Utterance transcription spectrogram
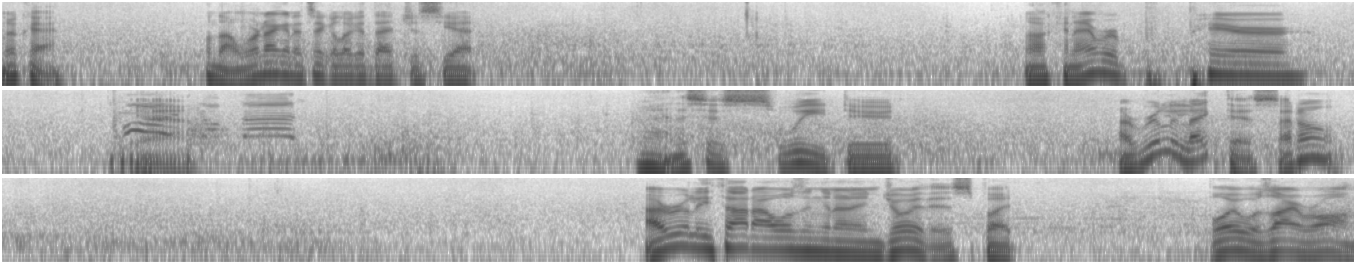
Okay. Hold on. We're not going to take a look at that just yet. Now, can I repair? Yeah. Man, this is sweet, dude. I really like this. I don't... I really thought I wasn't going to enjoy this, but boy, was I wrong.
